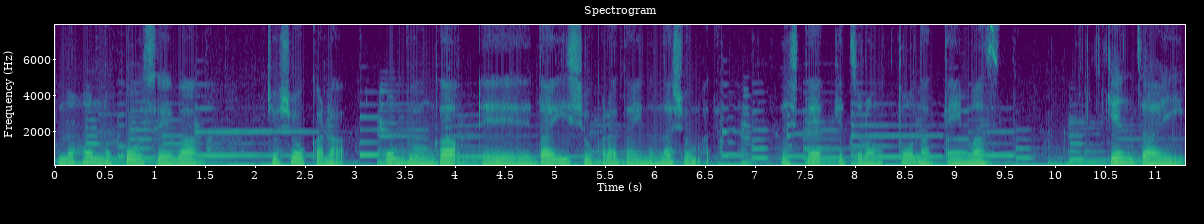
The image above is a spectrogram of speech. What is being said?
この本の構成は序章から本文が、えー第1章から第7章までそして結論となっています。現在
